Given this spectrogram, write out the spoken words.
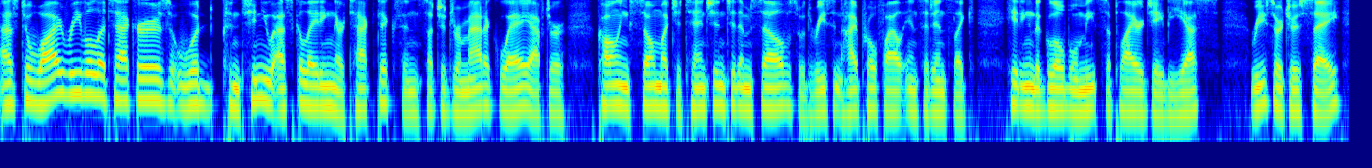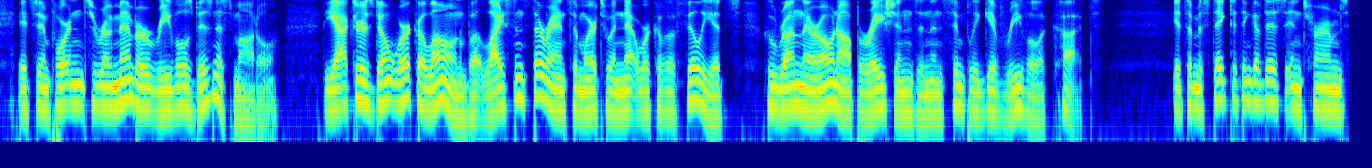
As to why REvil attackers would continue escalating their tactics in such a dramatic way after calling so much attention to themselves with recent high profile incidents like hitting the global meat supplier JBS, researchers say it's important to remember REvil's business model. The actors don't work alone, but license their ransomware to a network of affiliates who run their own operations and then simply give REvil a cut. It's a mistake to think of this in terms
